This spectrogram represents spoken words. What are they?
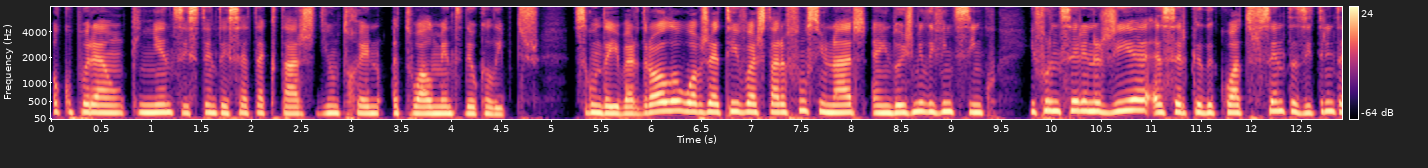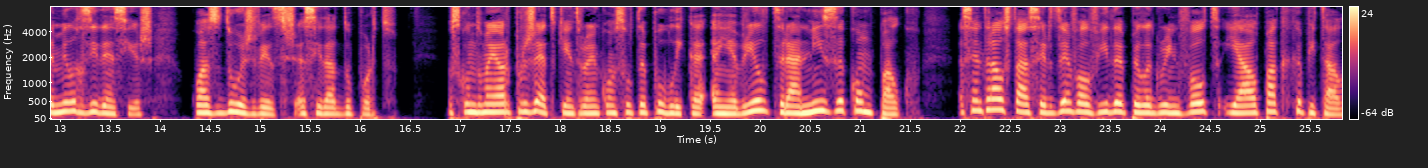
ocuparão 577 hectares de um terreno atualmente de eucaliptos. Segundo a Iberdrola, o objetivo é estar a funcionar em 2025 e fornecer energia a cerca de 430 mil residências, quase duas vezes a cidade do Porto. O segundo maior projeto que entrou em consulta pública em abril terá Nisa como palco. A central está a ser desenvolvida pela Green Volt e a Alpac Capital.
